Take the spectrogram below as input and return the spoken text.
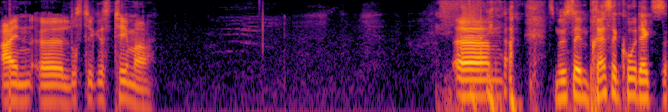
ein äh, lustiges Thema. Ähm, ja, es müsste im Pressekodex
